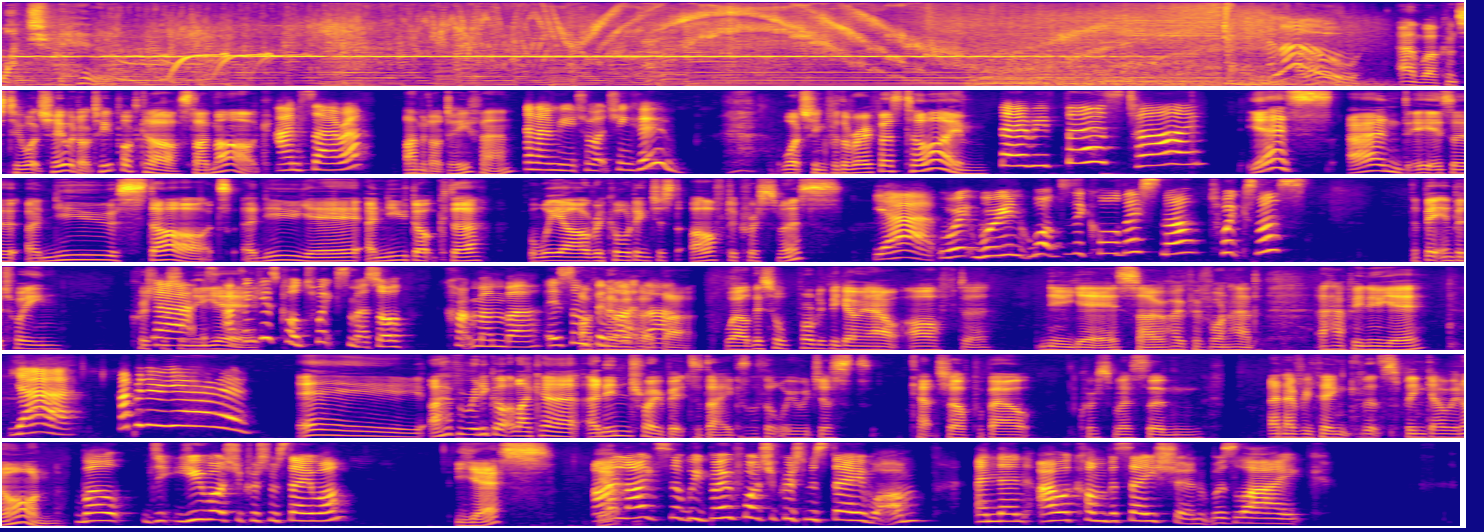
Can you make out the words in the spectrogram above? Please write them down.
Watch who? Hello. Hello, and welcome to Two Watch Who, a Doctor Who podcast. I'm Mark. I'm Sarah, I'm a Doctor Who fan, and I'm new to watching Who. watching for the very first time. Very first time. Yes, and it is a, a new start, a new year, a new Doctor. We are recording just after Christmas, Yeah, we're, we're in, what do they call this now? Twixmas? the bit in between Christmas Yeah, and New Year. I think it's called Twixmas, or can't remember. It's something I've never like heard that. Well, this will probably be going out after New Year, so hope everyone had a happy New Year. Yeah. Happy New Year! Hey, I haven't really got like a an intro bit today because I thought we would just catch up about Christmas and and everything that's been going on. Well, you watched the Christmas Day one? Yes. I Yeah. liked that we both watched a Christmas Day one, and then our conversation was like,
